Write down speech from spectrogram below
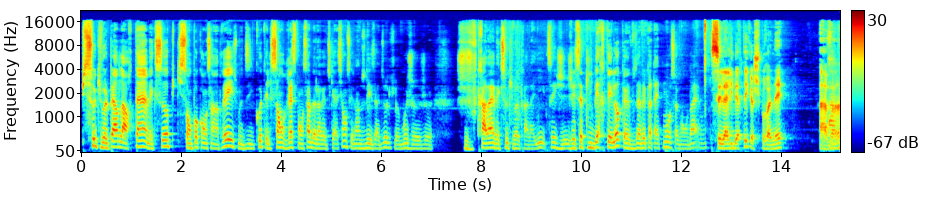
Puis ceux qui veulent perdre leur temps avec ça, puis qui ne sont pas concentrés, je me dis, écoute, ils sont responsables de leur éducation, c'est rendu des adultes. Là. Moi, je, je, travaille avec ceux qui veulent travailler. J'ai cette liberté-là que vous avez peut-être moins au secondaire. C'est la liberté que je prenais avant.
